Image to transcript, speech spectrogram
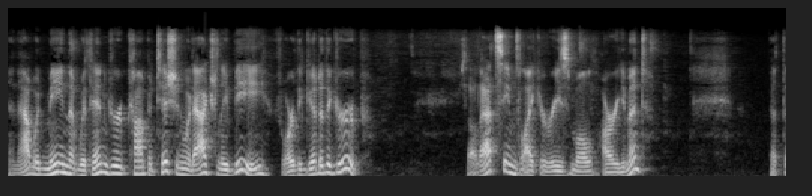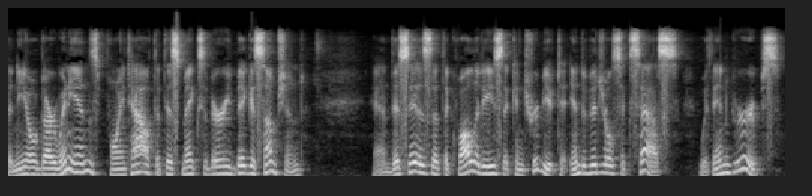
And that would mean that within group competition would actually be for the good of the group. So that seems like a reasonable argument. But the Neo Darwinians point out that this makes a very big assumption, and this is that the qualities that contribute to individual success within groups,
